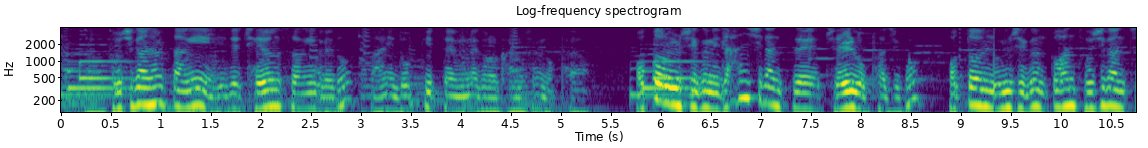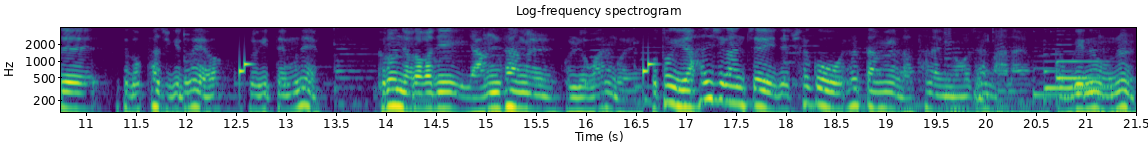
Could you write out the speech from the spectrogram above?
어, 2시간 혈당이 이제 재현성이 그래도 많이 높기 때문에 그럴 가능성이 높아요. 어떤 음식은 이제 1시간대 제일 높아지고 어떤 음식은 또한 2시간째 이렇게 높아지기도 해요. 그렇기 때문에 그런 여러 가지 양상을 보려고 하는 거예요. 보통 이제 1시간째 이제 최고 혈당을 나타내는 경우가 제일 많아요. 그러니까 우리는 오늘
